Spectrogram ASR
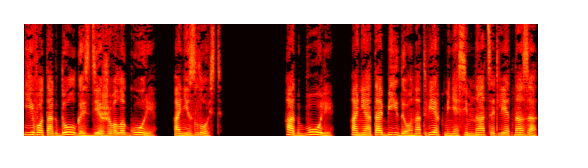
Его так долго сдерживало горе, а не злость. От боли, а не от обиды он отверг меня 17 лет назад.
